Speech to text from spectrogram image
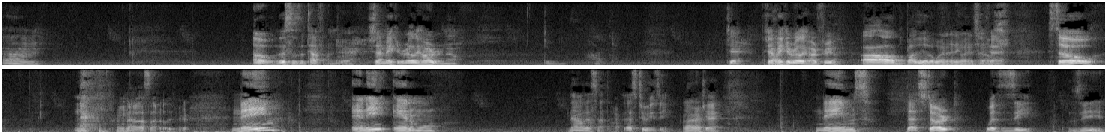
Um, oh, this is a tough one, Jer. Should I make it really hard or no? Do hard. Jer, should I make it really hard for you? Uh, I'll probably be able to win anyway. So. Okay. So, no, that's not really fair. Name any animal. No, that's not hard. That's too easy. All right. Okay. Names that start with Z. Z.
